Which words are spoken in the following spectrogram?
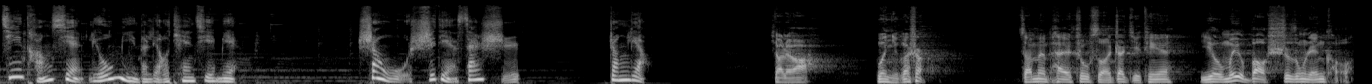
金堂县刘敏的聊天界面。上午十点三十，张亮，小刘啊，问你个事儿，咱们派出所这几天有没有报失踪人口？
